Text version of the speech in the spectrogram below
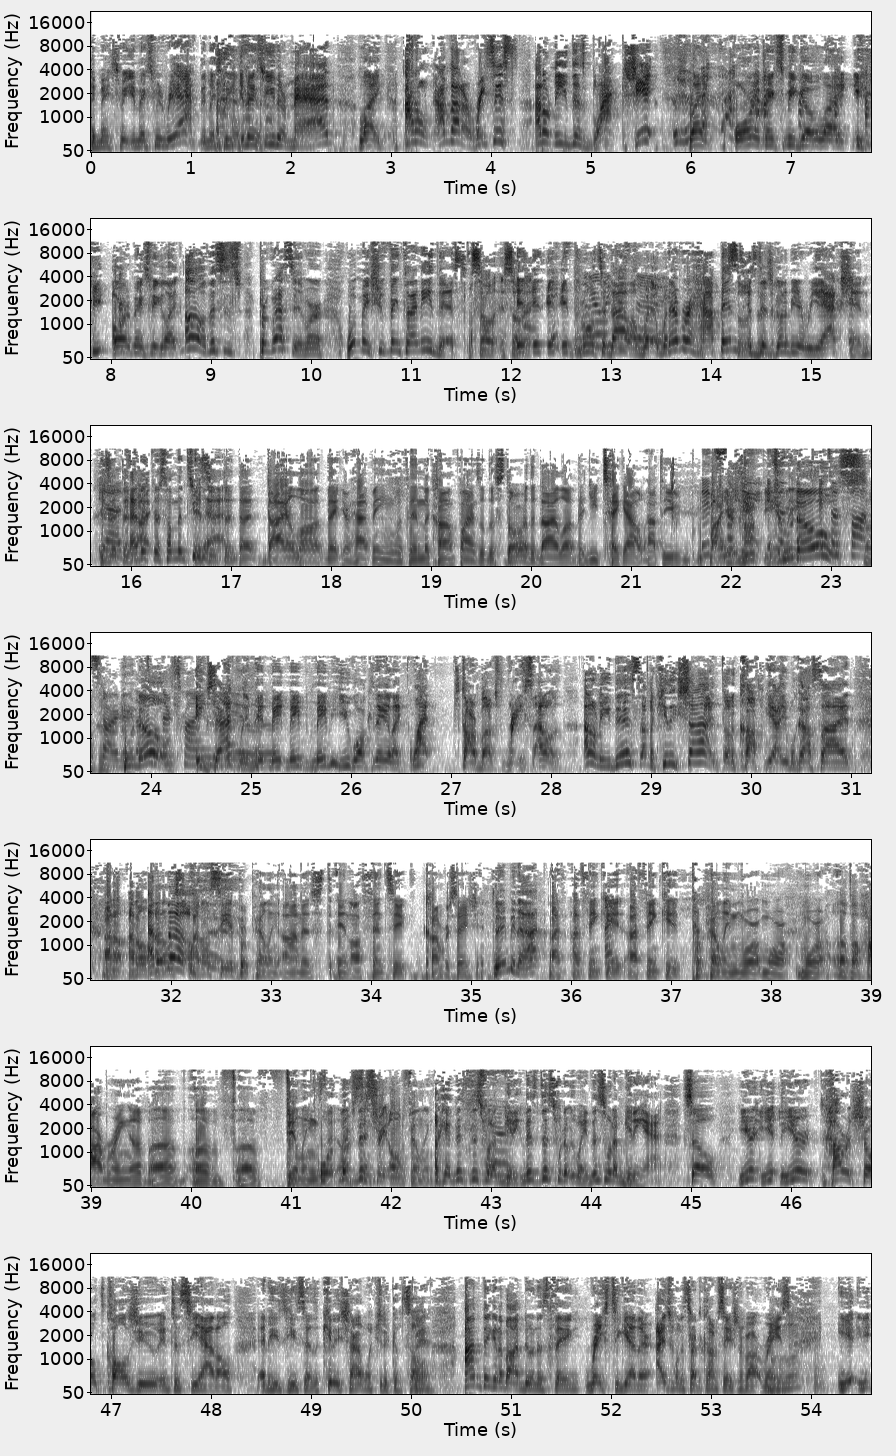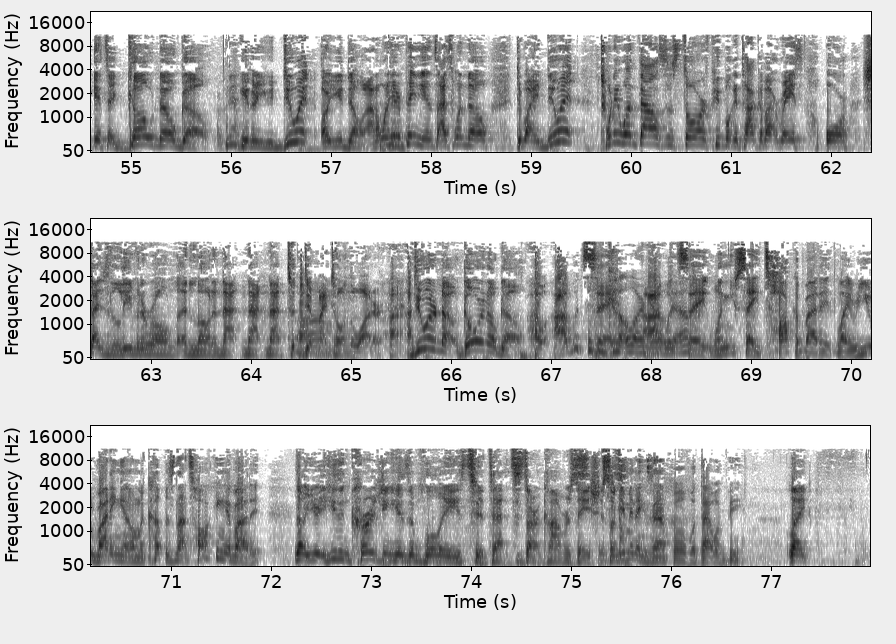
It makes me. It makes me react. It makes me. It makes me either mad, like I don't. I'm not a racist. I don't need this black shit. Like, or it makes me go like, or it makes me go like, oh, this is progressive. Or what makes you think that I need this? So- so- it, it, it, It's promotes a dialogue. a- Whatever happens, So is there's it- going to be a reaction, Is it I the think there's something to is that. it the, the dialogue that you're having within the confines of the store, the dialogue that you take out after you It's buy your something- coffee? it's Who knows? It's a thought starter. Who That's what they're knows? Exactly. Maybe, maybe, maybe you walk in there, you're like, what? Starbucks race. I don't. I don't need this. I'm Akili Shine. Throw the coffee out. You walk outside. I don't. I don't. I don't know. I don't see it propelling honest and authentic conversation. Maybe not. I, I think it. I think it propelling more, more, more of a harboring of of of, of feelings, Well, that are this- this- century old feelings. Okay, this, this is what I'm getting. This this what wait. This is what I'm getting at. So you're you're, you're Howard Schultz calls you into Seattle and he's, he says Akili Shine I want you to consult. Yeah. I'm thinking about doing this thing race together. I just want to start a conversation about race. Mm-hmm. Y- y- It's a go no go. Either you do it or you don't. I don't want to hear opinions. I just want to know: Do I do it? Twenty one thousand stores, people can talk about race, or should I just leave it alone, and alone and not not not t- dip my Um, toe in the water? do it or no? Go or no go? I, I would say. Go or no I would go. say when you say talk about it, like are you writing it on the cup is not talking about it. No, you're, he's encouraging his employees to, to, to start conversations. So give me an example of what that would be. like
